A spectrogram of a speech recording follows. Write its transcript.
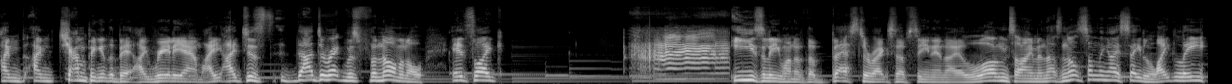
I'm I'm champing at the bit. I really am. I, I just that direct was phenomenal. It's like ah, easily one of the best directs I've seen in a long time, and that's not something I say lightly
